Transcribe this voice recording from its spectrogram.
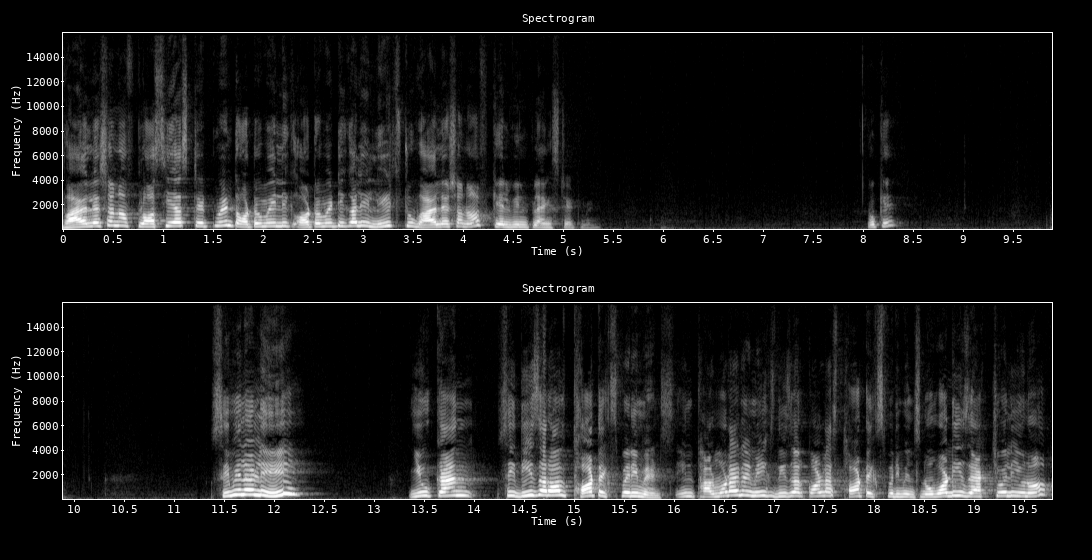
violation of Clausius statement automatically, automatically leads to violation of Kelvin Planck statement. Okay. Similarly, you can see these are all thought experiments in thermodynamics these are called as thought experiments nobody is actually you know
